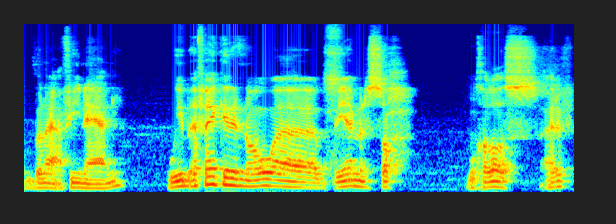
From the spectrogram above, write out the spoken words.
ربنا يعافينا يعني ويبقى فاكر ان هو بيعمل الصح وخلاص عارف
